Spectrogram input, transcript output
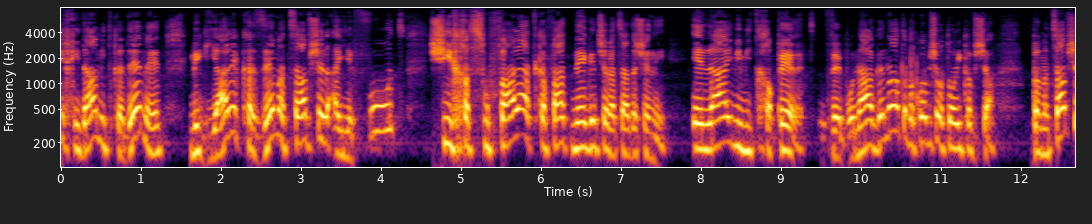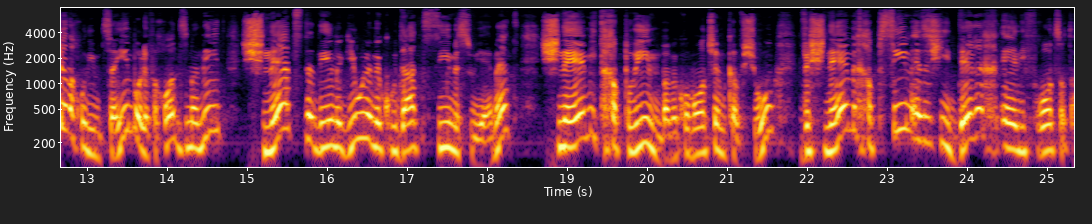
יחידה מתקדמת מגיעה לכזה מצב של עייפות שהיא חשופה להתקפת נגד של הצד השני. אלא אם היא מתחפרת, ובונה הגנות למקום שאותו היא כבשה. במצב שאנחנו נמצאים בו, לפחות זמנית, שני הצדדים הגיעו לנקודת שיא מסוימת, שניהם מתחפרים במקומות שהם כבשו, ושניהם מחפשים איזושהי דרך אה, לפרוץ אותה.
